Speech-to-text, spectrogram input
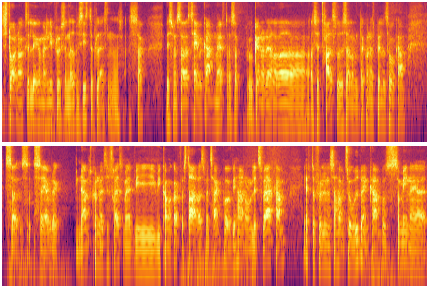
stor nok, så ligger man lige pludselig nede på sidste pladsen. Og så, hvis man så også taber kampen efter, så begynder det allerede at, at se træls ud, selvom der kun er spillet to kampe. Så, så, så jeg vil da nærmest kun være tilfreds med, at vi, vi kommer godt fra start, også med tanke på, at vi har nogle lidt svære kampe. Efterfølgende så har vi to udbanekampe, og så mener jeg, at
